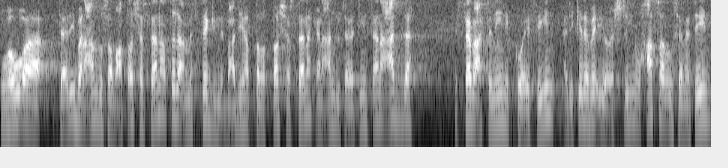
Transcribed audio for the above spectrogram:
وهو تقريبا عنده 17 سنة طلع من السجن بعديها ب 13 سنة كان عنده 30 سنة عدى السبع سنين الكويسين. أدي كده بقيوا 20 وحصلوا سنتين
